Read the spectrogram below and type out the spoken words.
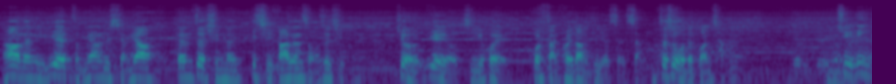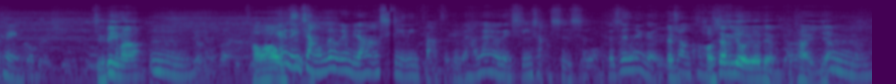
然后呢，你越怎么样子想要跟这群人一起发生什么事情，就越有机会会反馈到你自己的身上。这是我的观察。举例可以吗？举例吗？嗯，好啊，因为你讲的这个比较像吸引力法则，对不对？好像有点心想事成，可是那哎个状况好像又有点不太一样。嗯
